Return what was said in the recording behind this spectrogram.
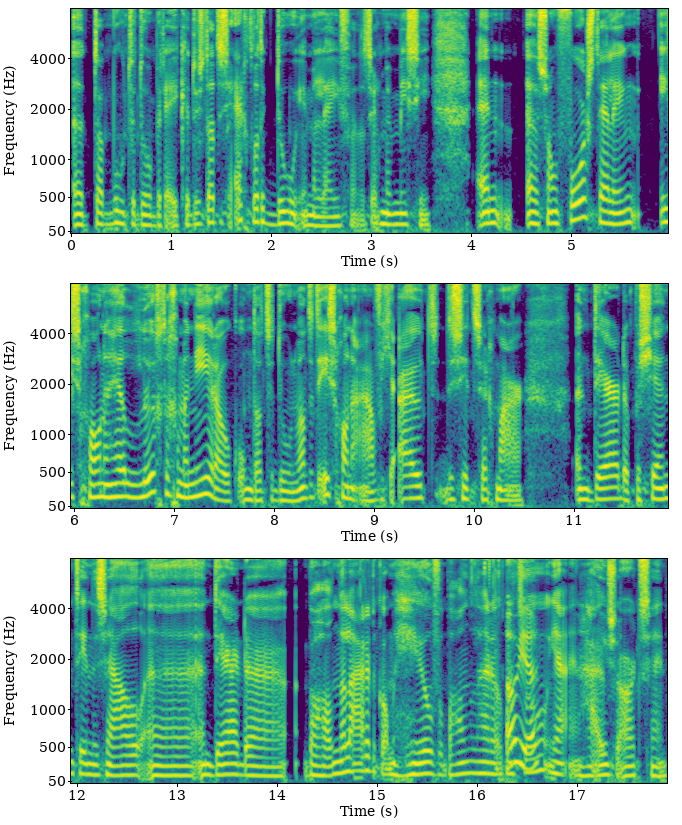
het taboe te doorbreken. Dus dat is echt wat ik doe in mijn leven. Dat is echt mijn missie. En eh, zo'n voorstelling is gewoon een heel luchtige manier ook om dat te doen. Want het is gewoon een avondje uit. Er zit zeg maar een derde patiënt in de zaal, eh, een derde behandelaar. Er komen heel veel behandelaren ook Oh, ja? naartoe. Ja, en huisartsen. En,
